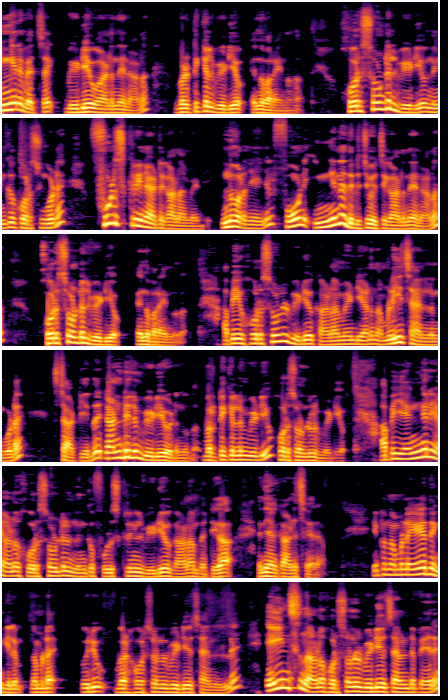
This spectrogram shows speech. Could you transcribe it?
ഇങ്ങനെ വെച്ച് വീഡിയോ കാണുന്നതിനാണ് വെർട്ടിക്കൽ വീഡിയോ എന്ന് പറയുന്നത്. ഹൊറിസോണ്ടൽ വീഡിയോ നിങ്ങൾക്ക് കുറച്ചും കൂടെ ഫുൾ സ്ക്രീനായിട്ട് കാണാൻ വേണ്ടി. എന്ന് പറഞ്ഞു കഴിഞ്ഞാൽ ഫോൺ ഇങ്ങനെ തിരിച്ചു വെച്ച് കാണുന്നതിനാണ് ഹൊറിസോണ്ടൽ വീഡിയോ എന്ന് പറയുന്നത്. അപ്പോൾ ഈ ഹൊറിസോണ്ടൽ വീഡിയോ കാണാൻ വേണ്ടിയാണ് നമ്മൾ ഈ ചാനലും കൂടെ സ്റ്റാർട്ട് ചെയ്ത് രണ്ടിലും വീഡിയോ ഇടുന്നത്. വെർട്ടിക്കലും വീഡിയോ ഹൊറിസോണ്ടലും വീഡിയോ അപ്പോൾ എങ്ങനെയാണ് ഹൊറിസോണ്ടൽ നിങ്ങൾക്ക് ഫുൾ സ്ക്രീനിൽ വീഡിയോ കാണാൻ പറ്റുക എന്ന് ഞാൻ കാണിച്ചു തരാം. ഇപ്പോൾ നമ്മൾ ഏതെങ്കിലും നമ്മുടെ ഒരു ഹൊറിസോണൽ വീഡിയോ ചാനലിൽ എയിൻസ് എന്നാണ് ഹൊറിസോണൽ വീഡിയോ ചാനലിന്റെ പേര്?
